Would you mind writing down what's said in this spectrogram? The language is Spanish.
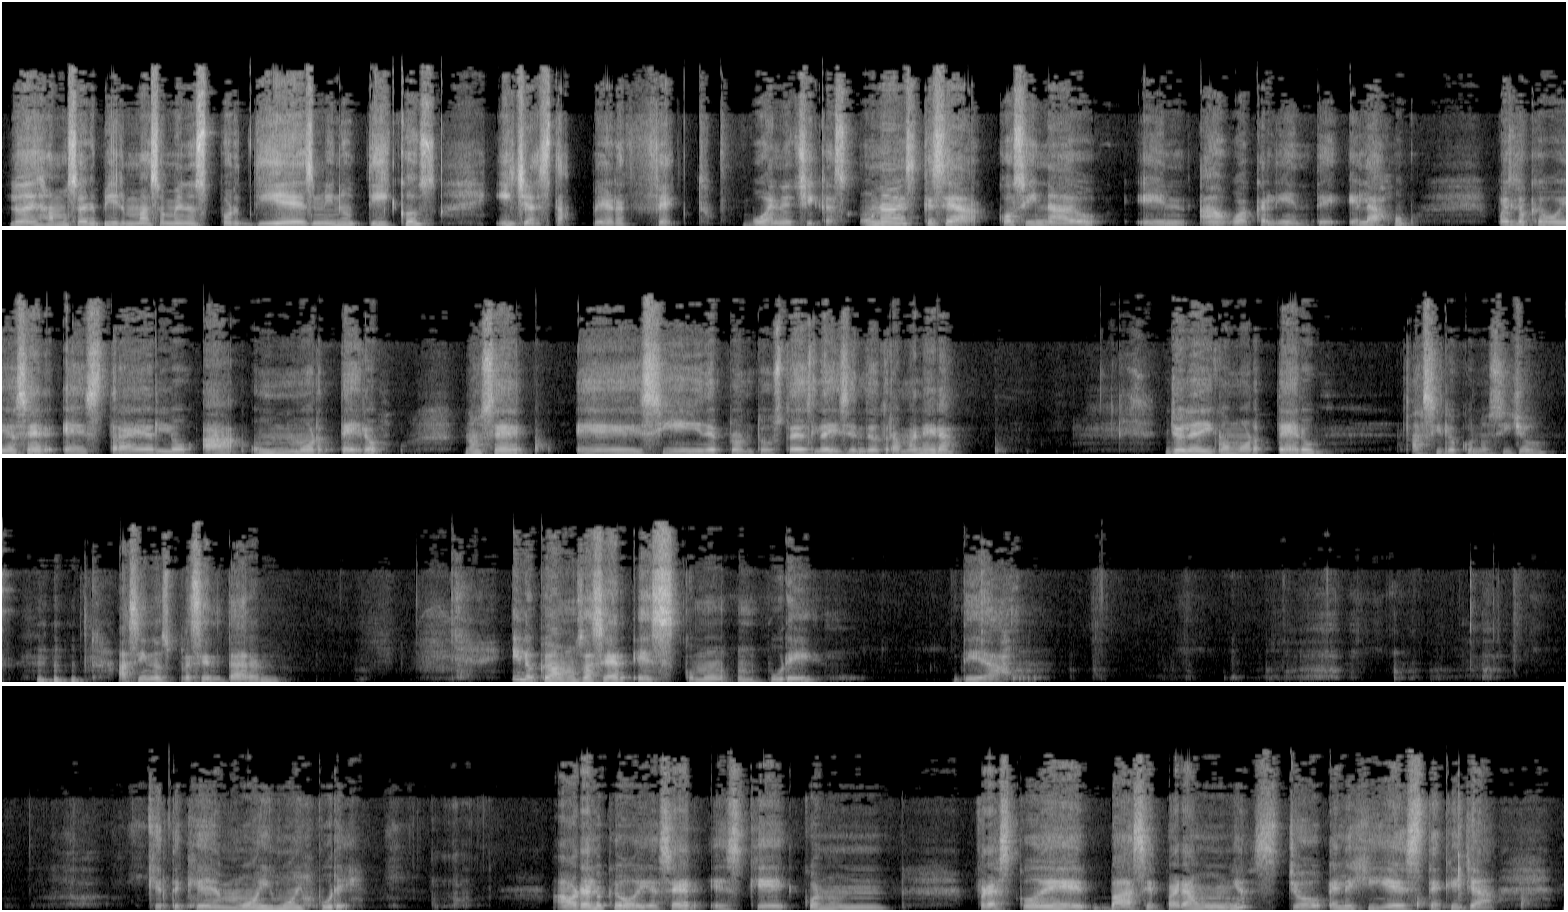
Lo dejamos hervir más o menos por 10 minuticos y ya está perfecto. Bueno chicas, una vez que se ha cocinado en agua caliente el ajo, pues lo que voy a hacer es traerlo a un mortero. No sé eh, si de pronto ustedes le dicen de otra manera. Yo le digo mortero, así lo conocí yo, Así nos presentaron. Y lo que vamos a hacer es como un puré de ajo. Que te quede muy, muy puré. Ahora lo que voy a hacer es que con un frasco de base para uñas, yo elegí este que ya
